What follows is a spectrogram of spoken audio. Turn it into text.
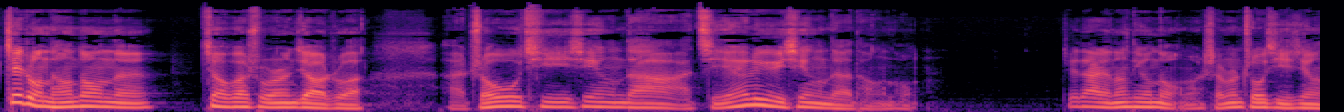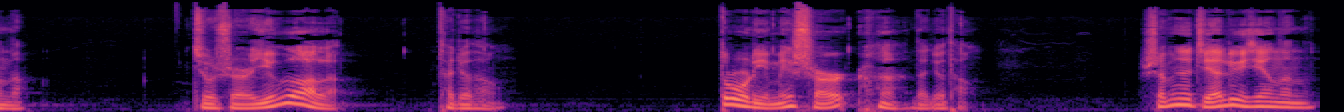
这种疼痛呢，教科书上叫做啊周期性的、节律性的疼痛。这大家能听懂吗？什么周期性的？就是一饿了，它就疼；肚里没食儿，它就疼。什么叫节律性的呢？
